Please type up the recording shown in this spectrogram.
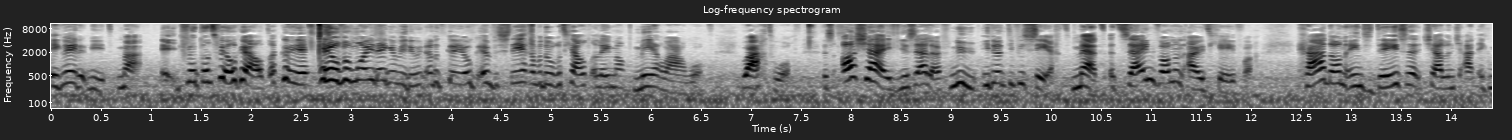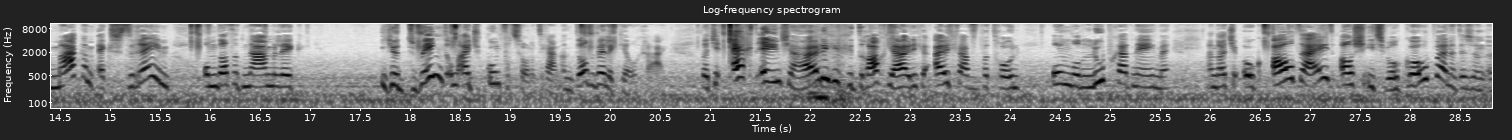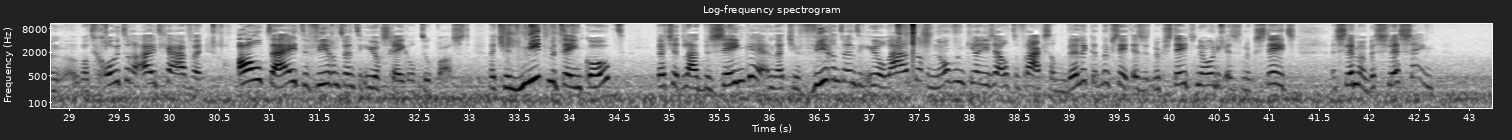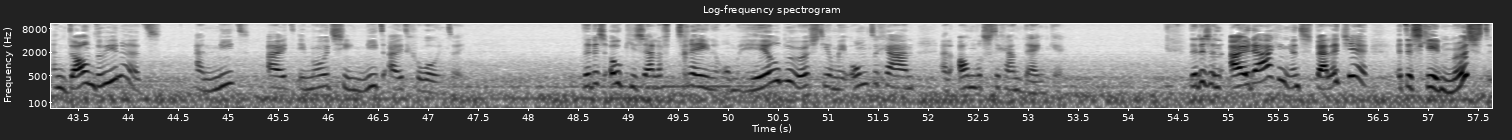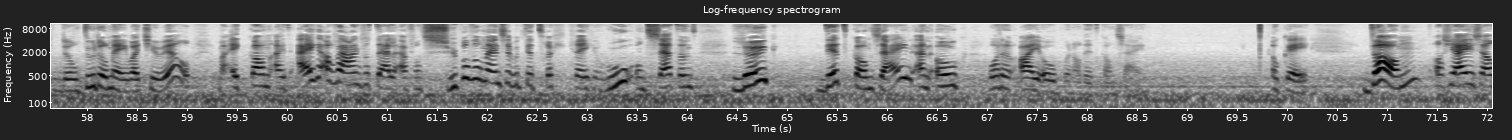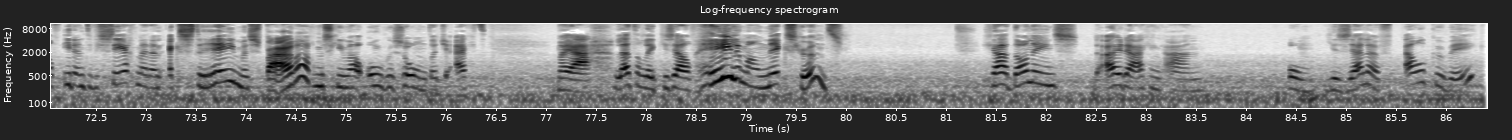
Ik weet het niet, maar ik vind dat veel geld. Daar kun je heel veel mooie dingen mee doen. En dat kun je ook investeren, waardoor het geld alleen maar meer waard wordt. Waard wordt. Dus als jij jezelf nu identificeert met het zijn van een uitgever, ga dan eens deze challenge aan. Ik maak hem extreem, omdat het namelijk je dwingt om uit je comfortzone te gaan. En dat wil ik heel graag. Dat je echt eens je huidige gedrag, je huidige uitgavenpatroon onder de loep gaat nemen. En dat je ook altijd, als je iets wil kopen, en het is een, een wat grotere uitgave, altijd de 24-uursregel toepast. Dat je niet meteen koopt, dat je het laat bezinken en dat je 24 uur later nog een keer jezelf de vraag stelt: wil ik het nog steeds? Is het nog steeds nodig? Is het nog steeds een slimme beslissing? En dan doe je het. En niet uit emotie, niet uit gewoonte. Dit is ook jezelf trainen om heel bewust hiermee om te gaan en anders te gaan denken. Dit is een uitdaging, een spelletje. Het is geen must. Ik bedoel, doe ermee wat je wil. Maar ik kan uit eigen ervaring vertellen, en van superveel mensen heb ik dit teruggekregen, hoe ontzettend leuk dit kan zijn. En ook wat een eye-opener dit kan zijn. Oké, dan als jij jezelf identificeert met een extreme spaarder, misschien wel ongezond, dat je echt, nou ja, letterlijk jezelf helemaal niks gunt. Ga dan eens de uitdaging aan om jezelf elke week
